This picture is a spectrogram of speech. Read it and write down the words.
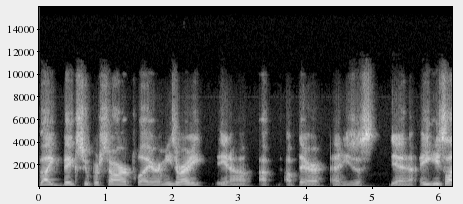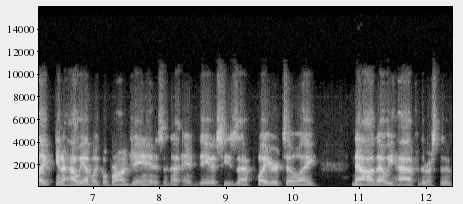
like big superstar player. I mean, he's already you know up up there, and he's just yeah, he's like you know how we have like LeBron James and that Anthony Davis. He's that player to like now that we have for the rest of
